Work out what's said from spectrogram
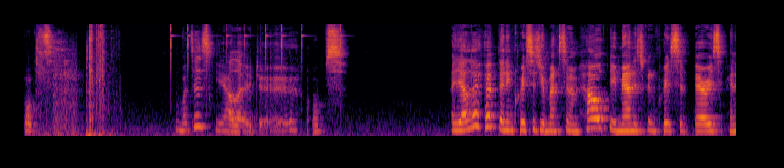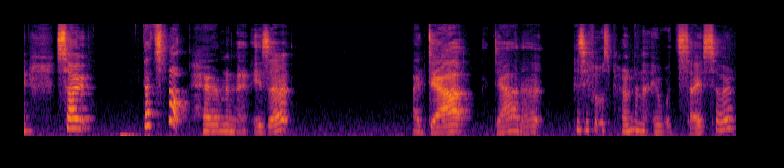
Oops. What does yellow do? Oops. A yellow herb that increases your maximum health. The amount is increased it varies depending. So that's not permanent, is it? I doubt I doubt it. Because if it was permanent it would say so.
